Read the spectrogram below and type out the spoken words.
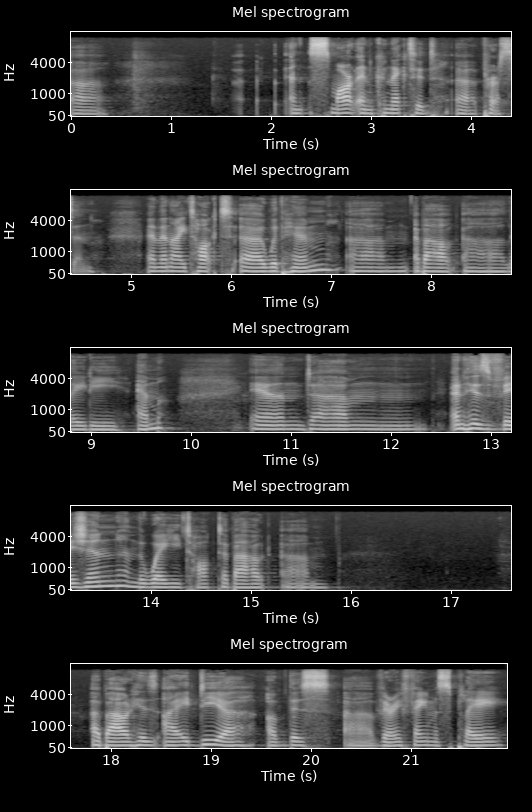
uh, a smart and connected uh, person. And then I talked uh, with him um, about uh, Lady M and um, and his vision and the way he talked about um, about his idea of this uh, very famous play.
